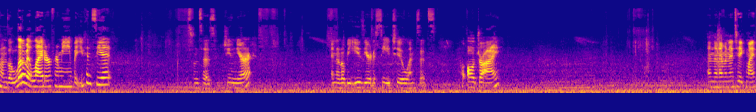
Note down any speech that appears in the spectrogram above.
one's a little bit lighter for me, but you can see it. This one says Junior, and it'll be easier to see too once it's all dry. And then I'm gonna take my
